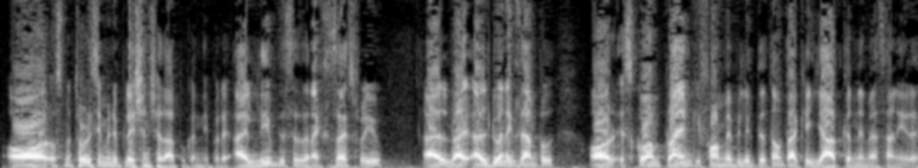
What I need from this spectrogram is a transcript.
اور اس میں تھوڑی سی مینیپولیشن شاید آپ کو کرنی پڑے. I leave this as an exercise for you I do an example اور اس کو ہم پرائم کی فارم میں بھی لکھ دیتا ہوں تاکہ یاد کرنے میں آسانی رہے.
